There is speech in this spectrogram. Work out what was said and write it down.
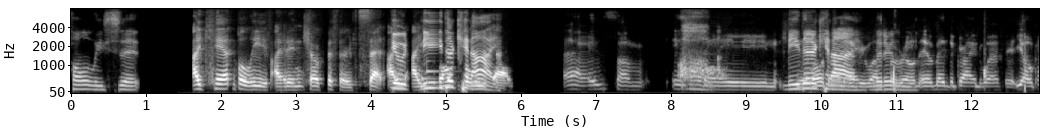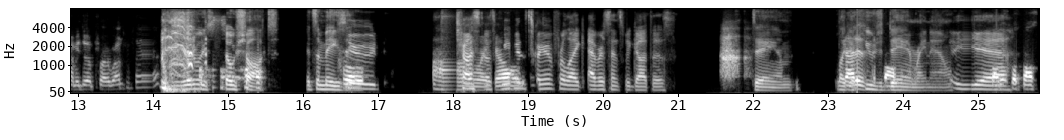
Holy shit. I can't believe I didn't choke the third set. Dude, I, I neither can I. that. That is some Oh. insane. shit. Neither Well can I, everyone, literally. real. It made the grind worth it. Yo, can we do a pro run for fair? I'm literally so shocked. It's amazing. Cool. Dude, Oh trust us, God. we've been screaming for like ever since we got this. Damn. Like That a is huge dam right now. Yeah. that is the best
